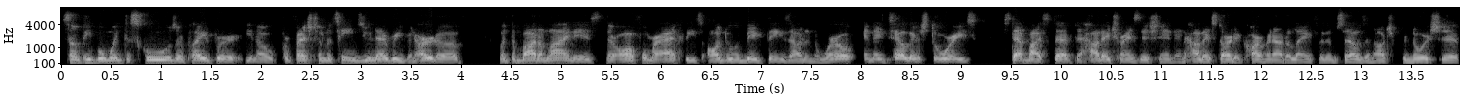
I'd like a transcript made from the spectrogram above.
Some people went to schools or played for, you know, professional teams you never even heard of. But the bottom line is they're all former athletes, all doing big things out in the world, and they tell their stories step by step to how they transitioned and how they started carving out a lane for themselves in entrepreneurship.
